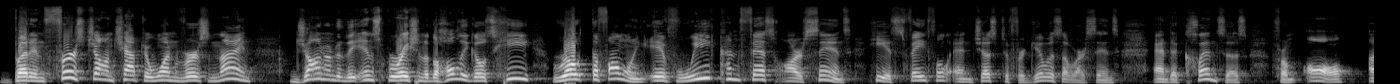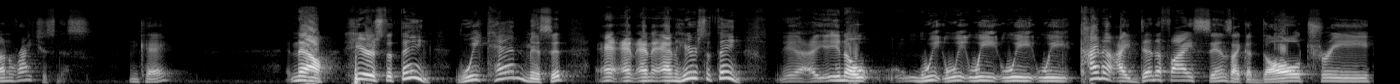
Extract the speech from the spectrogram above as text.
But in 1 John chapter 1 verse 9, John under the inspiration of the Holy Ghost, he wrote the following, if we confess our sins, he is faithful and just to forgive us of our sins and to cleanse us from all unrighteousness. Okay? Now, here's the thing. We can miss it, and, and, and here's the thing. You know, we, we, we, we, we kind of identify sins like adultery,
